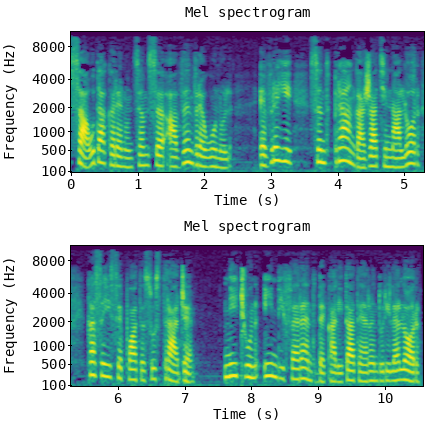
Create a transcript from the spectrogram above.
sau dacă renunțăm să avem vreunul. Evreii sunt prea angajați în a lor ca să îi se poată sustrage niciun indiferent de calitate în rândurile lor.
